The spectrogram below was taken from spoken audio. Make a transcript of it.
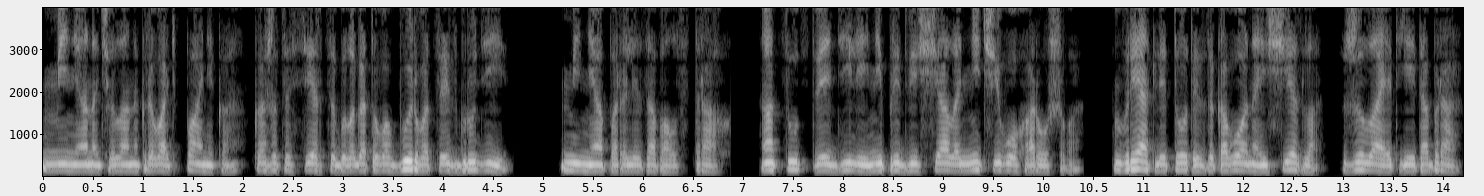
Меня начала накрывать паника. Кажется, сердце было готово вырваться из груди. Меня парализовал страх. Отсутствие Дилии не предвещало ничего хорошего. Вряд ли тот, из-за кого она исчезла, желает ей добра.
